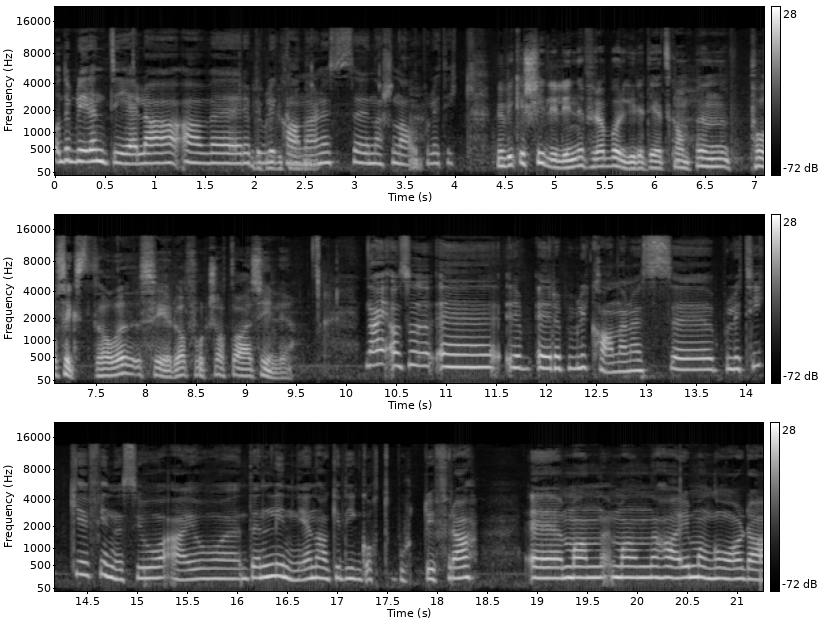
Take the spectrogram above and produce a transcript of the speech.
Og det blir en del av, av eh, republikanernes eh, nasjonale politikk. Men hvilke skillelinjer fra borgerrettighetskampen på 60-tallet ser du at fortsatt er synlige? Nei, altså eh, Republikanernes eh, politikk finnes jo, er jo Den linjen har ikke de gått bort ifra. Eh, man, man, har i mange år da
